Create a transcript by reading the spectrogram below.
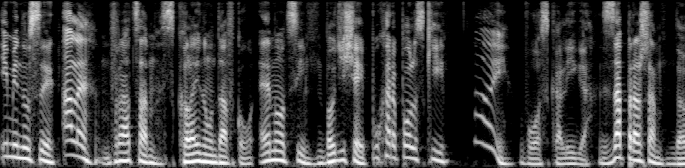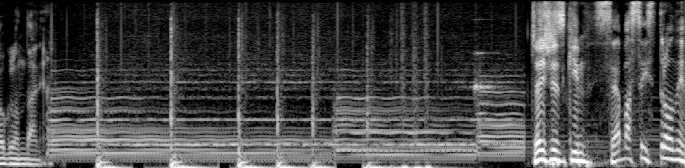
i minusy, ale wracam z kolejną dawką emocji, bo dzisiaj Puchar Polski, no i włoska liga. Zapraszam do oglądania. Cześć wszystkim, Seba z tej strony.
